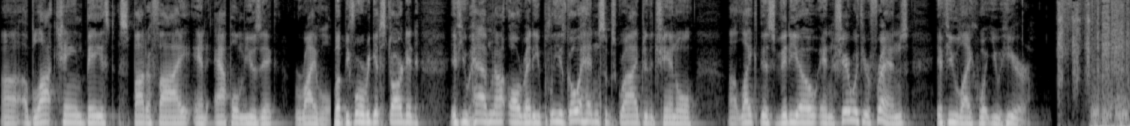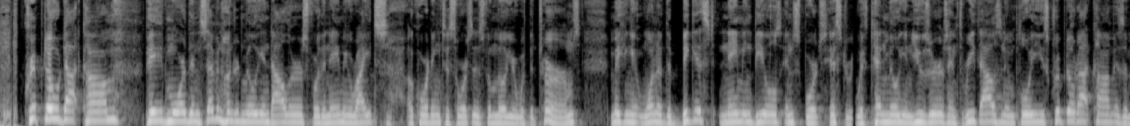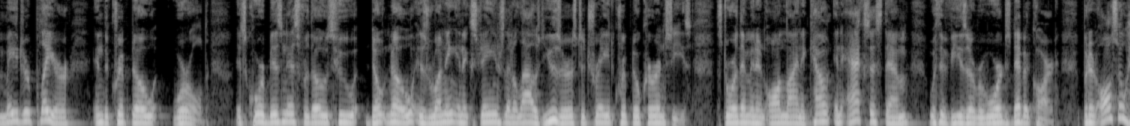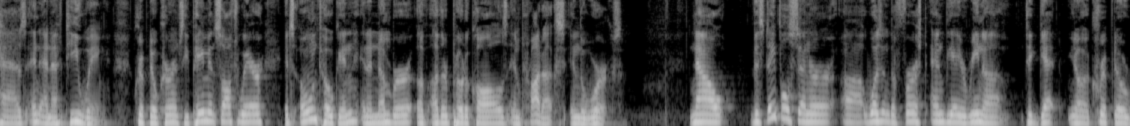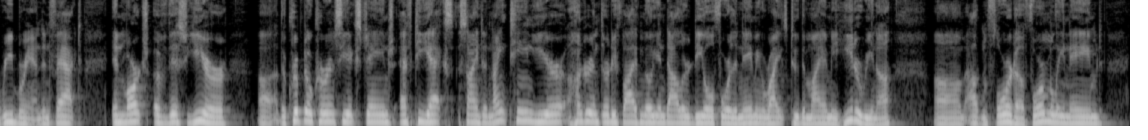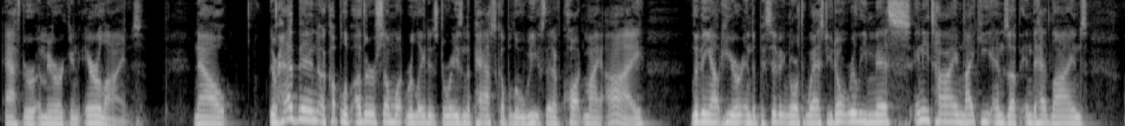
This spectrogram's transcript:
uh, a blockchain based Spotify and Apple Music rival. But before we get started, if you have not already, please go ahead and subscribe to the channel, uh, like this video, and share with your friends if you like what you hear. Crypto.com paid more than $700 million for the naming rights, according to sources familiar with the terms, making it one of the biggest naming deals in sports history. With 10 million users and 3,000 employees, Crypto.com is a major player in the crypto world. Its core business, for those who don't know, is running an exchange that allows users to trade cryptocurrencies, store them in an online account, and access them with a Visa Rewards debit card. But it also has an NFT wing, cryptocurrency payment software, its own token, and a number of other protocols and products in the works. Now, the Staples Center uh, wasn't the first NBA arena to get you know a crypto rebrand. In fact, in March of this year, uh, the cryptocurrency exchange FTX signed a 19 year, $135 million deal for the naming rights to the Miami Heat Arena um, out in Florida, formerly named after American Airlines. Now, there have been a couple of other somewhat related stories in the past couple of weeks that have caught my eye. Living out here in the Pacific Northwest, you don't really miss any time Nike ends up in the headlines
